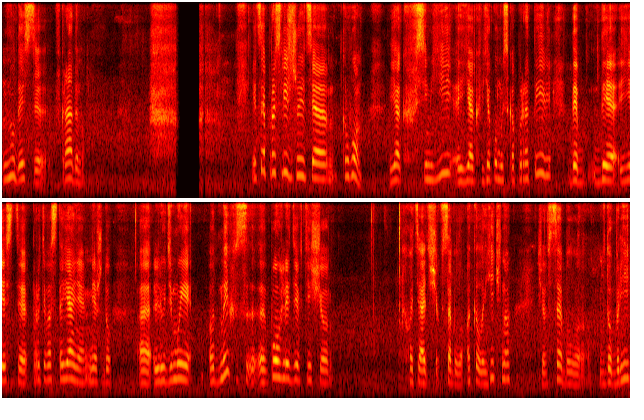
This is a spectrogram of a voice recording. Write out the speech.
ну, десь вкрадено. І це просліджується кругом, як в сім'ї, як в якомусь кооперативі, де, де є протистояння між е, людьми одних е, поглядів, ті, що хочуть, щоб все було екологічно, щоб все було в добрі.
